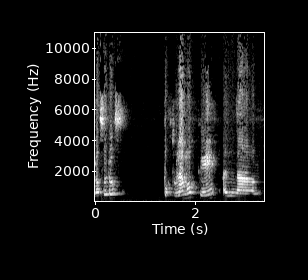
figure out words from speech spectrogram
nosotros postulamos que hay una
